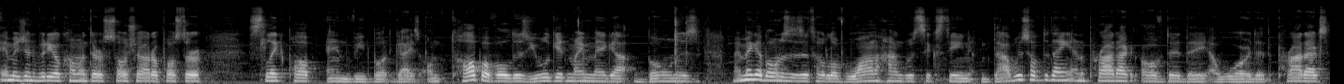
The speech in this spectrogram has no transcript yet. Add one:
Image and Video Commenter, Social Auto Poster, SlickPop and VidBot. Guys, on top of all this, you will get my mega bonus. My mega bonus is a total of 116 W's of the day and product of the day awarded products.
